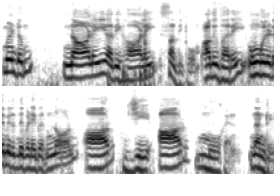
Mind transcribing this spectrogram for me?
மீண்டும் நாளை அதிகாலை சந்திப்போம். அதுவரை உங்களிடமிருந்து விடைபெறும் நான் ஆர் ஜி ஆர் மோகன். நன்றி.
